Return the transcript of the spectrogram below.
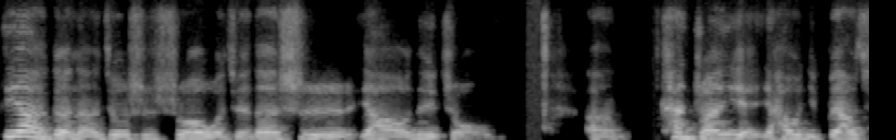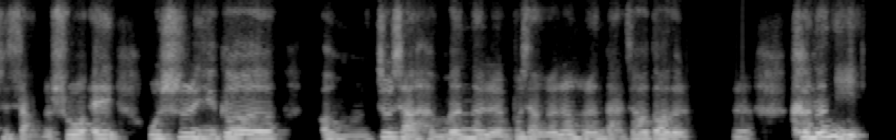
第二个呢，就是说，我觉得是要那种，嗯。看专业，然后你不要去想着说，哎，我是一个嗯，就想很闷的人，不想跟任何人打交道的人。可能你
